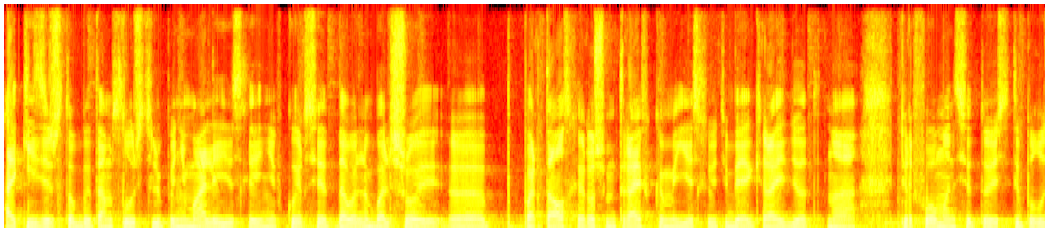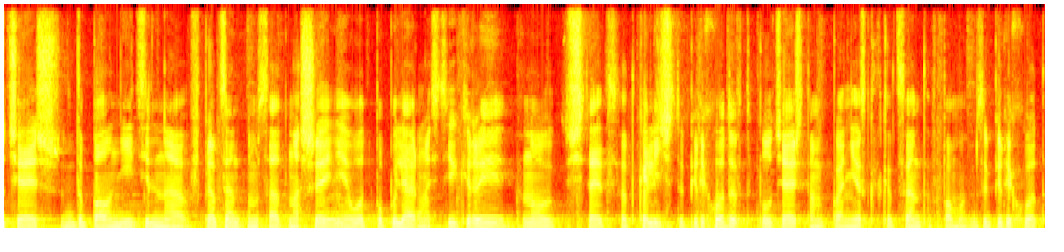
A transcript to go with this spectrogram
а Kizi, чтобы там слушатели понимали, если не в курсе, это довольно большой э, портал с хорошим трафиком, и если у тебя игра идет на перформансе, то есть ты получаешь дополнительно в процентном соотношении от популярности игры, ну, считается от количества переходов, ты получаешь там по несколько центов, по-моему, за переход.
